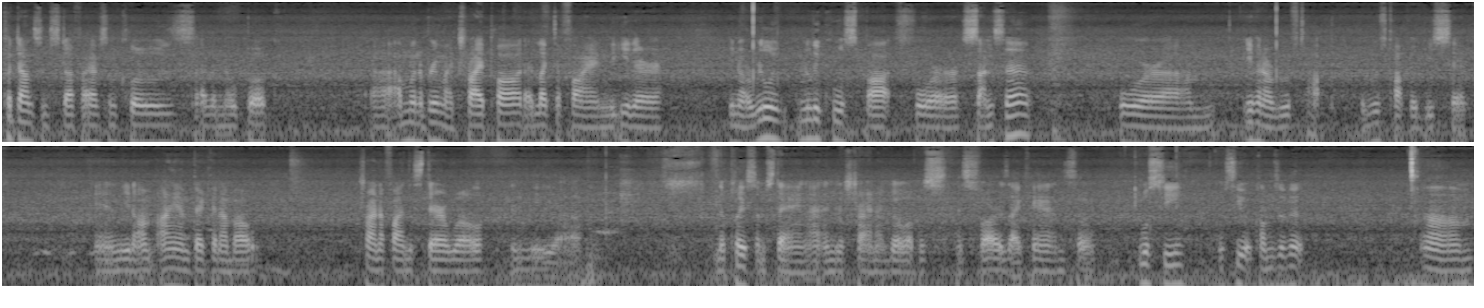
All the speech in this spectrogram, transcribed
put down some stuff i have some clothes i have a notebook uh, i'm gonna bring my tripod i'd like to find either you know a really really cool spot for sunset or um, even a rooftop. The rooftop would be sick. And you know, I'm, I am thinking about trying to find the stairwell in the uh, in the place I'm staying at, and just trying to go up as as far as I can. So we'll see. We'll see what comes of it. Um,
